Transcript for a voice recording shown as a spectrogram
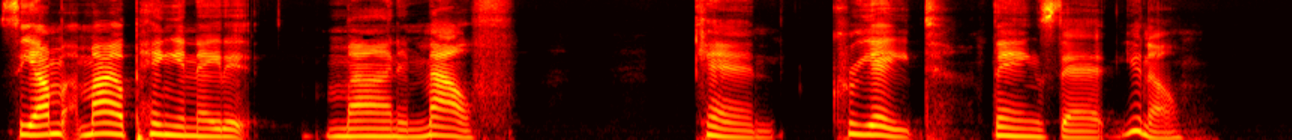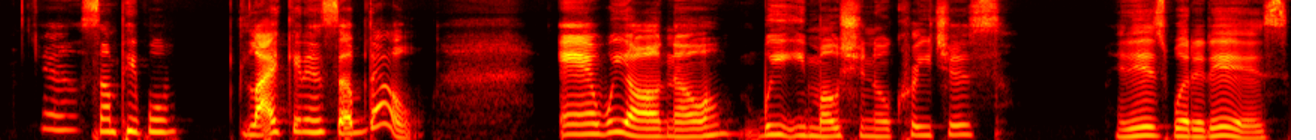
See, I'm my opinionated mind and mouth can create things that, you know, yeah, some people like it and some don't. And we all know we emotional creatures. It is what it is.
